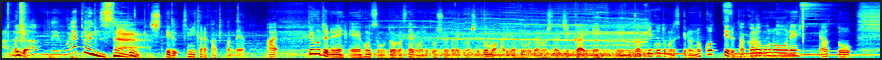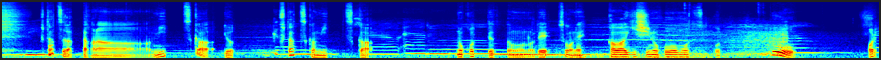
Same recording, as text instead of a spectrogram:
A lovely weapon, sir. 知ってる。君から買ったんだよ。はい。ということでね、えー本日も動画最後までご視聴いただきまして、どうもありがとうございました。次回ね、えー向かっていこうと思うんですけど、残ってる宝物をね、あと、2つだったかな ?3 つか、よ、2つか3つか、残ってたと思うので、そうね、川岸の宝物庫と、あれ？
